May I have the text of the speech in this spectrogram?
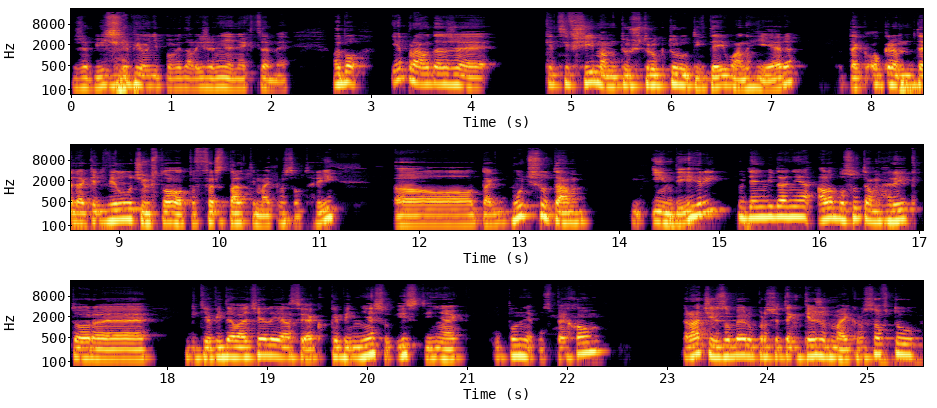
že by, že by oni povedali, že nie, nechceme. Lebo je pravda, že keď si všímam tú štruktúru tých Day One hier, tak okrem teda, keď vylúčim z toho to first party Microsoft hry, tak buď sú tam indie hry v deň vydania, alebo sú tam hry, ktoré, kde vydavatelia asi ako keby nie sú istí nejak úplne úspechom, radšej zoberú proste ten cash od Microsoftu,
